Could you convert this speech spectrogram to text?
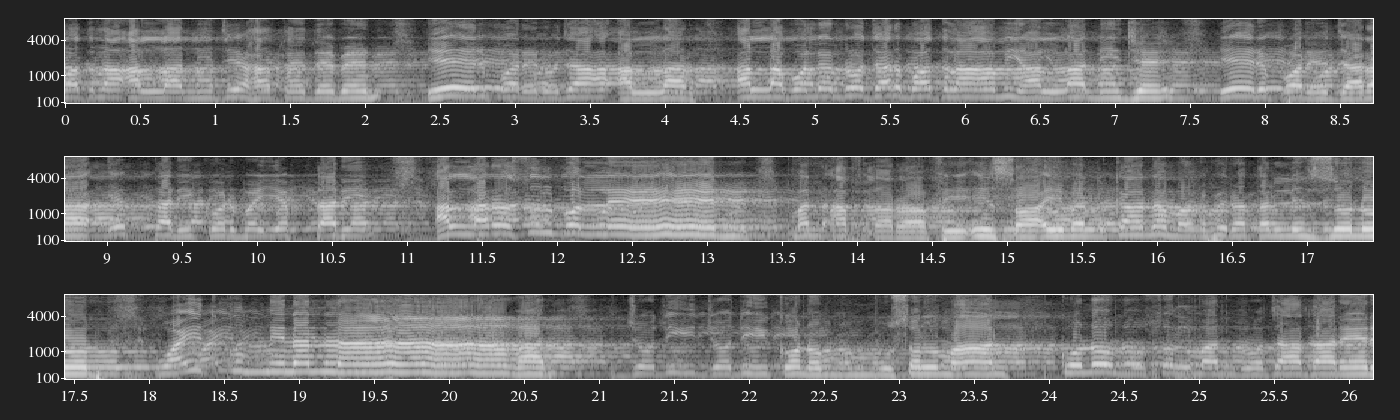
বদলা আল্লাহ নিজে হাতে দেবেন। এরপরে রোজা আল্লাহর, আল্লাহ বলেন রোজার বদলা আমি আল্লাহ নিজে। এরপরে যারা ইফতারি করবে, ইফতারি আল্লাহ রসুল বললেন, মান আফতারা ফি সাইমান কানা মাগফিরাতাল লিযুনুব ওয়া ইতকুম মিনান নার। যদি যদি কোন মুসলমান কোন মুসলমান রোজাদারের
